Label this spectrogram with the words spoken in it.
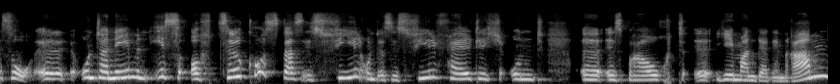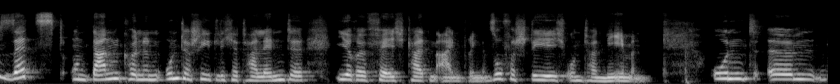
so, äh, Unternehmen ist oft Zirkus, das ist viel und es ist vielfältig und äh, es braucht äh, jemand, der den Rahmen setzt und dann können unterschiedliche Talente ihre Fähigkeiten einbringen. So verstehe ich Unternehmen. Und ähm,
